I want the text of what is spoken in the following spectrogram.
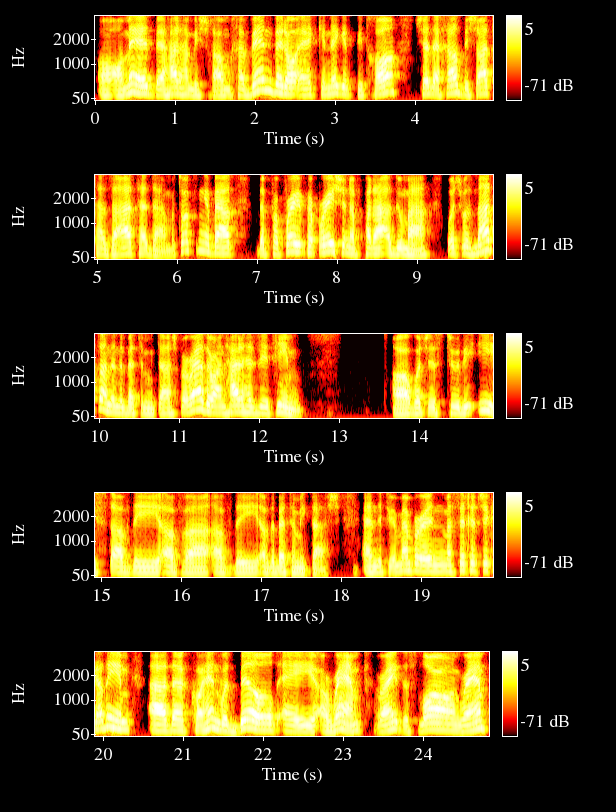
עומד בהר המשחה ומכוון ורואה כנגד פתחו של אחד בשעת הזעת הדם. We're talking about the preparation of פרה אדומה, which was not done in the בית המקדש, but rather on הר הזיתים uh, which is to the east of the of uh, of the of the Bet Hamikdash. And if you remember in Masechet Shekalim, uh, the Kohen would build a, a ramp, right, this long ramp,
